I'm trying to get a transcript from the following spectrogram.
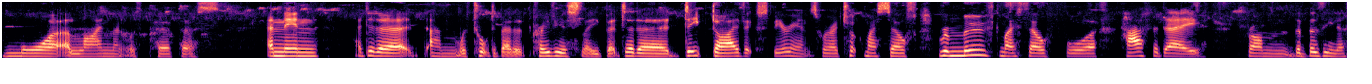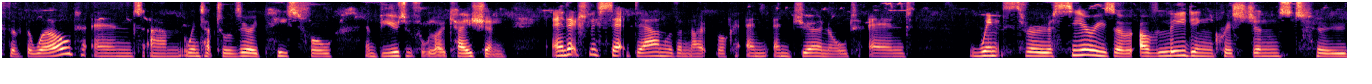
more alignment with purpose. And then I did a, um, we've talked about it previously, but did a deep dive experience where I took myself, removed myself for half a day from the busyness of the world and um, went up to a very peaceful and beautiful location and actually sat down with a notebook and, and journaled and went through a series of, of leading questions to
